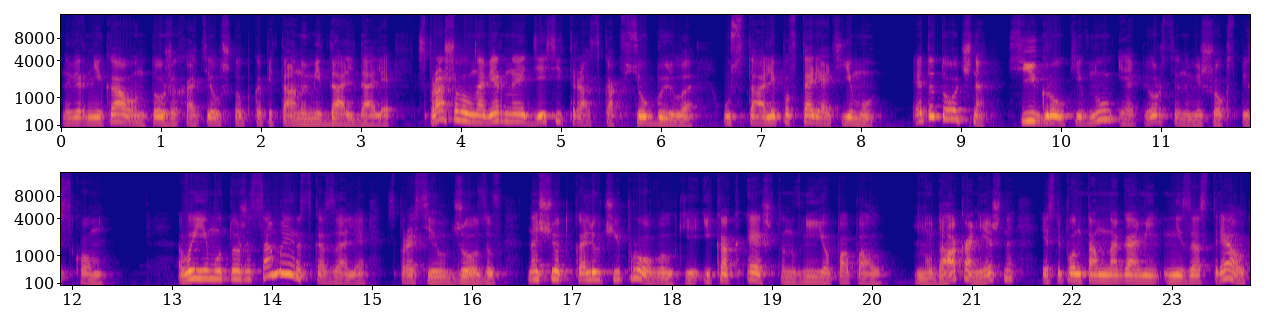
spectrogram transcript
Наверняка он тоже хотел, чтобы капитану медаль дали. Спрашивал, наверное, десять раз, как все было. Устали повторять ему. «Это точно!» – Сигроу кивнул и оперся на мешок с песком. «Вы ему то же самое рассказали?» – спросил Джозеф. «Насчет колючей проволоки и как Эштон в нее попал». Ну да, конечно. Если бы он там ногами не застрял,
